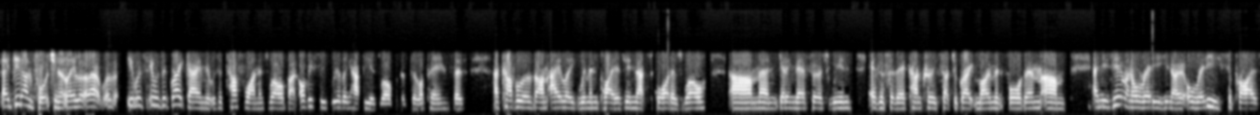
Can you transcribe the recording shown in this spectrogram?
They did, unfortunately. It was it was a great game. It was a tough one as well, but obviously really happy as well for the Philippines. There's a couple of um, A League women players in that squad as well, um, and getting their first win ever for their country is such a great moment for them. Um, and New Zealand already, you know, already surprised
